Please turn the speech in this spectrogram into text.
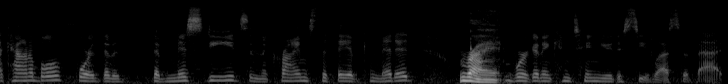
accountable for the, the misdeeds and the crimes that they have committed, Right. we're going to continue to see less of that.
